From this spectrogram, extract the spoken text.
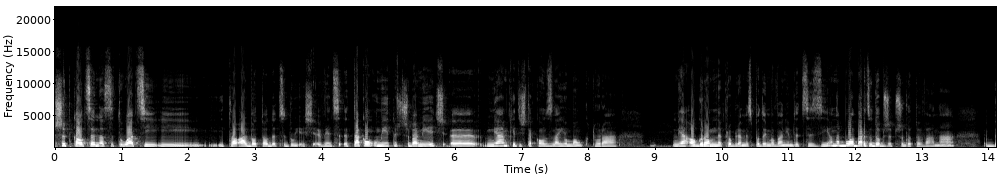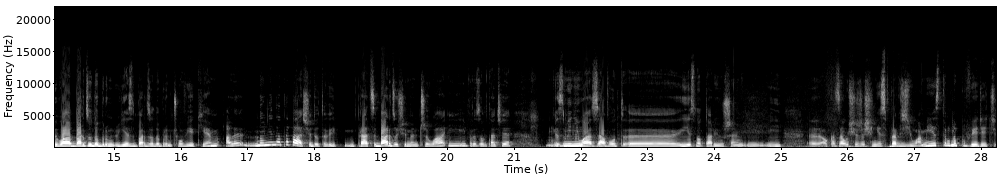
Szybka ocena sytuacji i, to albo to decyduje się. Więc taką umiejętność trzeba mieć. Miałam kiedyś taką znajomą, która miała ogromne problemy z podejmowaniem decyzji. Ona była bardzo dobrze przygotowana, była bardzo dobrym, jest bardzo dobrym człowiekiem, ale no nie nadawała się do tej pracy, bardzo się męczyła i w rezultacie zmieniła zawód, e, jest notariuszem i, i e, okazało się, że się nie sprawdziła. Mi jest trudno powiedzieć,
